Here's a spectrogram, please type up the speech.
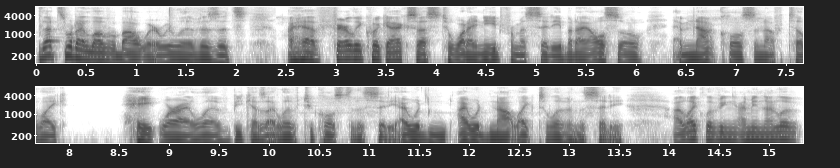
But that's what I love about where we live is it's I have fairly quick access to what I need from a city, but I also am not close enough to like hate where I live because I live too close to the city. I would I would not like to live in the city. I like living I mean I live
